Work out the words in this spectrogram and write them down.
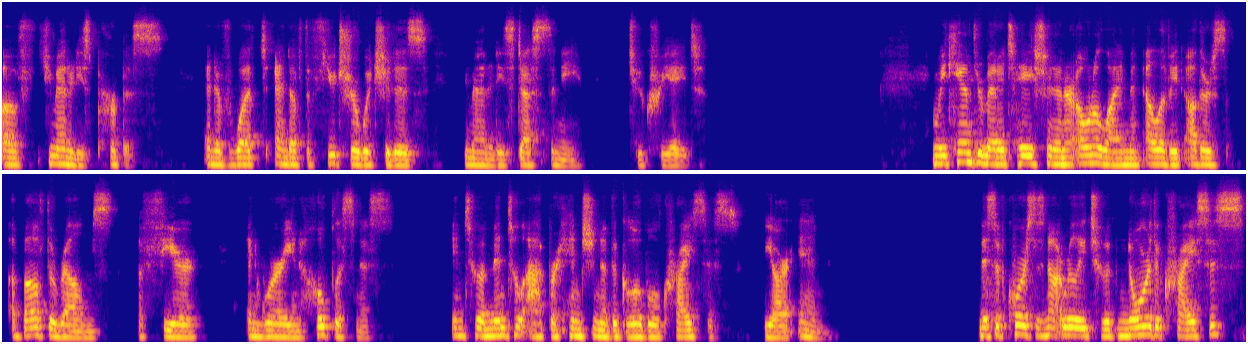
of humanity's purpose and of what and of the future which it is humanity's destiny to create. And we can, through meditation and our own alignment, elevate others above the realms of fear and worry and hopelessness into a mental apprehension of the global crisis we are in. This, of course, is not really to ignore the crisis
